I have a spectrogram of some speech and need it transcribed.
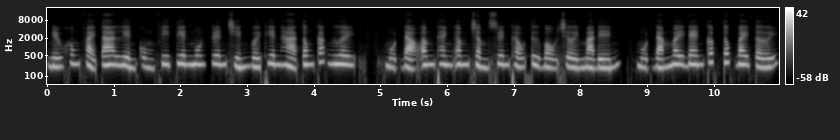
Nếu không phải ta liền cùng phi tiên môn tuyên chiến với thiên hà tông các ngươi, một đạo âm thanh âm trầm xuyên thấu từ bầu trời mà đến, một đám mây đen cấp tốc bay tới.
